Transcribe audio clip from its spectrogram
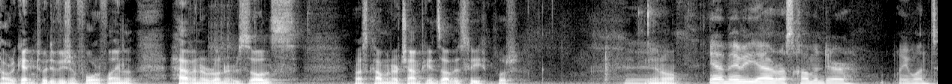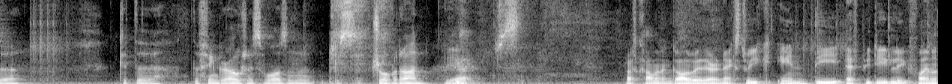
or getting to a Division Four final, having a run of results. Roscommon are champions, obviously, but you Uh, know, Yeah, maybe, yeah, Roscommon there might want to get the, the finger out, I suppose, and just drove it on. yeah. Just Roscommon and Galway there next week in the FBD League final.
